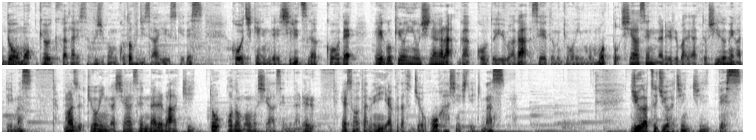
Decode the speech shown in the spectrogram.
どうも、教育カタリスト藤本こと藤沢祐介です。高知県で私立学校で英語教員をしながら学校という場が生徒も教員ももっと幸せになれる場であってほしいと願っています。まず、教員が幸せになればきっと子供も幸せになれる。そのために役立つ情報を発信していきます。10月18日です。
